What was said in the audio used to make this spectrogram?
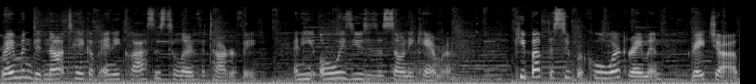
Raymond did not take up any classes to learn photography, and he always uses a Sony camera. Keep up the super cool work, Raymond. Great job.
